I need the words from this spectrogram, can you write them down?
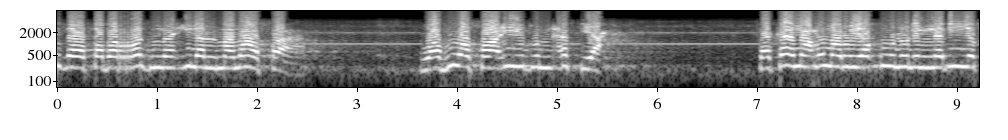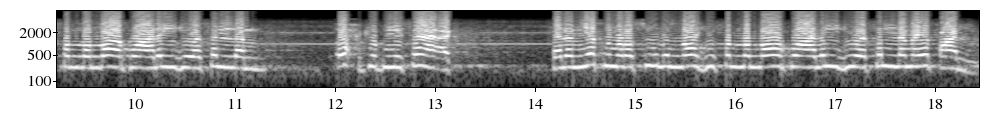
إذا تبرزن إلى المناصع وهو صعيد أفيح. فكان عمر يقول للنبي صلى الله عليه وسلم احجب نساءك. فلم يكن رسول الله صلى الله عليه وسلم يفعل.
